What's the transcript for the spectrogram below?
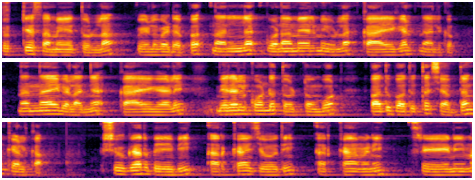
കൃത്യസമയത്തുള്ള വിളവെടുപ്പ് നല്ല ഗുണമേന്മയുള്ള കായകൾ നൽകും. നന്നായി വിളഞ്ഞ കായകളെ വിരൽ കൊണ്ട് തൊട്ടുമ്പോൾ പതുപതുത്ത ശബ്ദം കേൾക്കാം. ഷുഗർ ബേബി അർക്ക ജ്യോതി അർക്കാമണി ശ്രേണിമ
